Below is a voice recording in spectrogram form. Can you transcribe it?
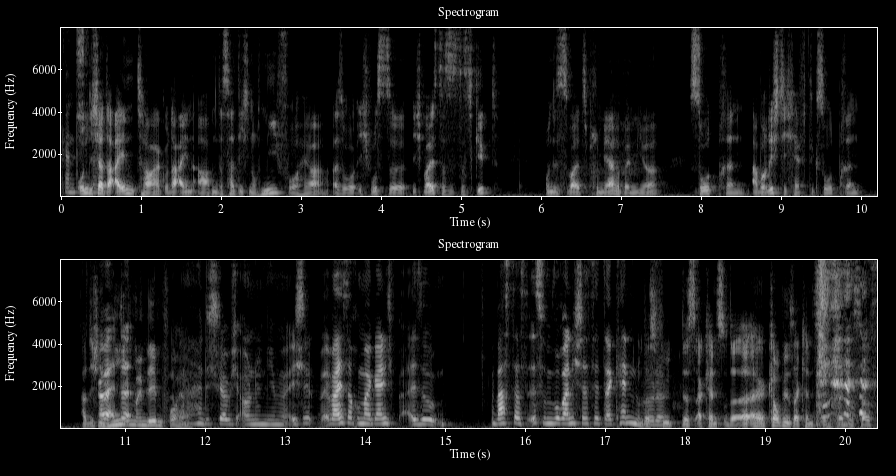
Ganz Und ich schlimm. hatte einen Tag oder einen Abend, das hatte ich noch nie vorher. Also ich wusste, ich weiß, dass es das gibt. Und es war jetzt Premiere bei mir. Sodbrennen, aber richtig heftig Sodbrennen. Hatte ich noch Aber nie da- in meinem Leben vorher. Hatte ich, glaube ich, auch noch nie mehr. Ich weiß auch immer gar nicht, also, was das ist und woran ich das jetzt erkennen Und das, würde. fühlt, das erkennst du da. Äh, glaub mir, das erkennst du, wenn du hast.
